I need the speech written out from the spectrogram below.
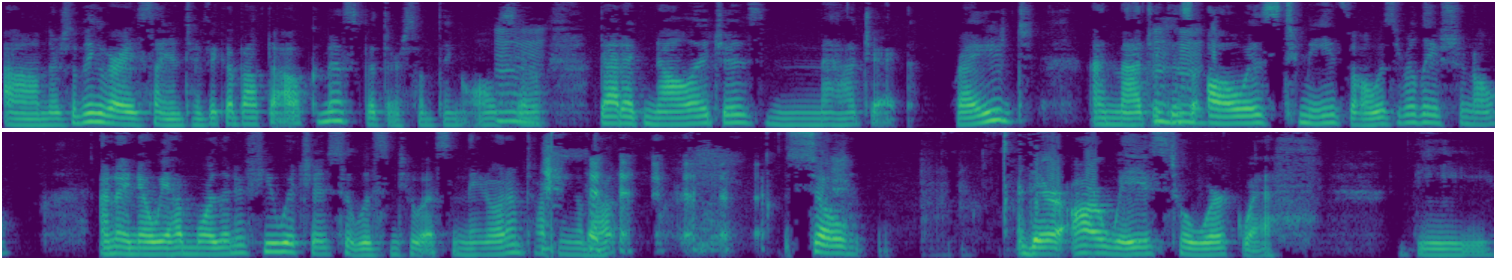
Um, there's something very scientific about the alchemist, but there's something also Mm. that acknowledges magic, right? And magic is Mhm. always, to me, it's always relational. And I know we have more than a few witches who listen to us and they know what I'm talking about. so there are ways to work with the,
